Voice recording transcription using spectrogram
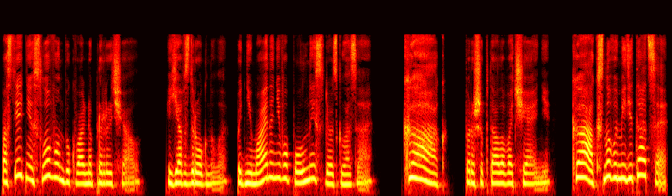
Последнее слово он буквально прорычал. И я вздрогнула, поднимая на него полные слез глаза. «Как?» – прошептала в отчаянии. «Как? Снова медитация?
